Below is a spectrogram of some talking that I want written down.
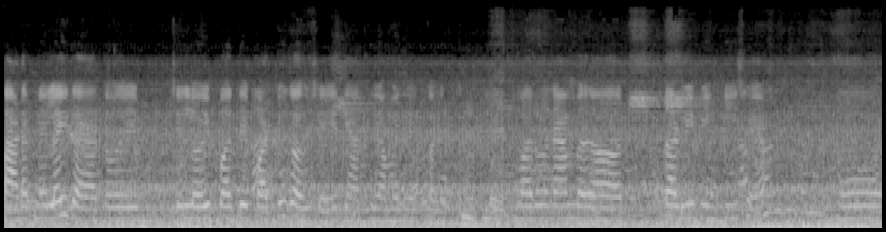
બાળકને લઈ ગયા તો એ જે લોહી પદે પડતું ગયું છે એ ત્યાંથી અમે કલેક્ટ મારું નામ તડવી પિંકી છે. હું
